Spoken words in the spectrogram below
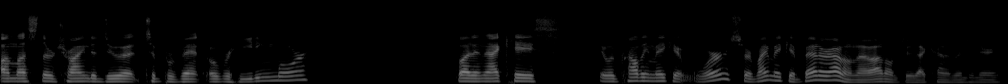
Unless they're trying to do it to prevent overheating more. But in that case, it would probably make it worse or it might make it better. I don't know. I don't do that kind of engineering.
